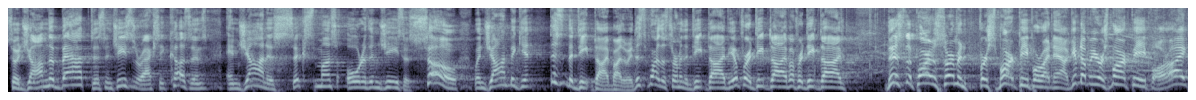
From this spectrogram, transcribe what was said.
So John the Baptist and Jesus are actually cousins, and John is six months older than Jesus. So when John began, this is the deep dive, by the way. This is part of the sermon, the deep dive. You up for a deep dive? Up for a deep dive? This is the part of the sermon for smart people right now. Give it up for your smart people, all right?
